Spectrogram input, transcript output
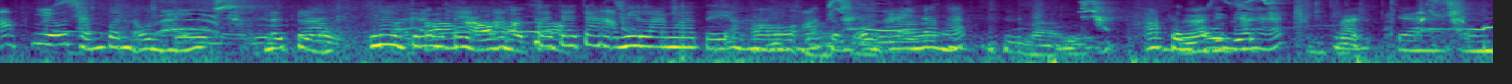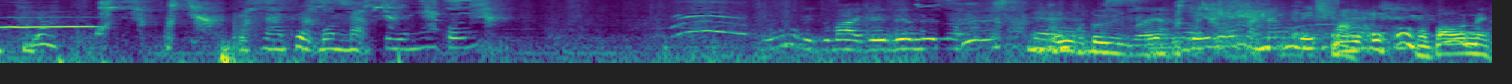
អស់ភ្ញៀវត្រឹមប៉ុនអូនឯងនៅទៀតនៅក្រំតែអត់ចាចាចាអត់មានឡើងមកទេអស់អូអត់ត្រឹមអូនឯងហ្នឹងហ៎អត់ត្រឹមអូនហ្នឹងហ៎ណែចាអូនគេថាធ្វើបុណ្យដាក់ទៀនណាកូន គេក្បាយគេវាមានចាអូទឿន vậy និយាយរួមអាហ្នឹងវាឆ្ងាមកយបងប្អូននេះ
